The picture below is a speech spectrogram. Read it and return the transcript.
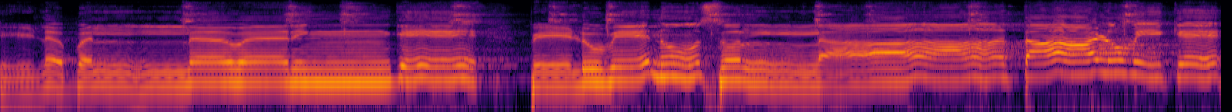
കിളബല്ലവരിങ്കേ പേളുവേനു സൊല്ല താളുമേക്കെ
